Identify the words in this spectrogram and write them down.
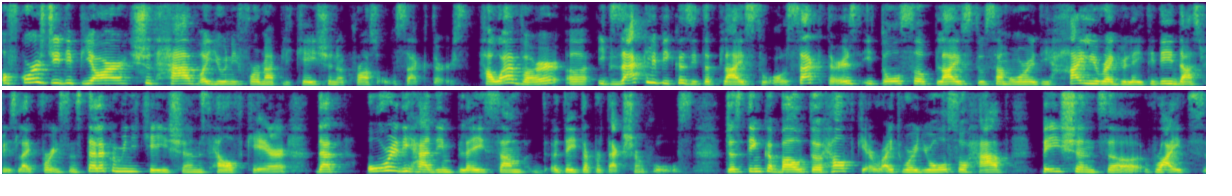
Of course, GDPR should have a uniform application across all sectors. However, uh, exactly because it applies to all sectors, it also applies to some already highly regulated industries, like, for instance, telecommunications, healthcare, that already had in place some data protection rules. Just think about the healthcare, right? Where you also have patient uh, rights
